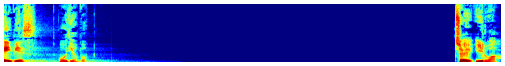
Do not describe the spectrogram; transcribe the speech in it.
KBS 오디오북 제1화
